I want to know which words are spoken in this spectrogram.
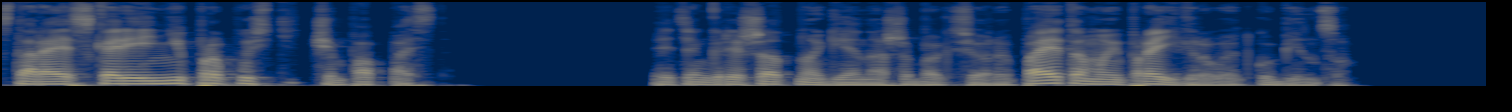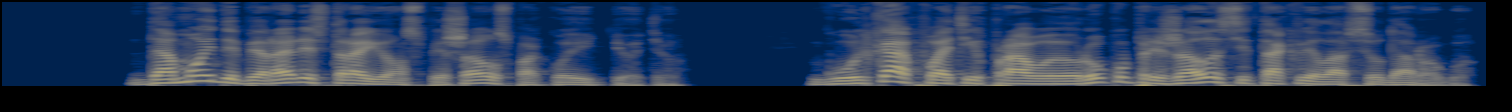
стараясь скорее не пропустить, чем попасть. Этим грешат многие наши боксеры, поэтому и проигрывают кубинцам. Домой добирались втроем, спеша успокоить тетю. Гулька, обхватив правую руку, прижалась и так вела всю дорогу.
